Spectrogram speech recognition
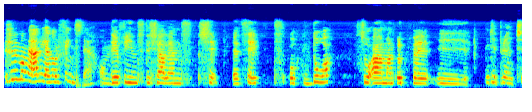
hur många arenor finns det? Om... Det finns The Challenge 6 och då så är man uppe i Det är typ runt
